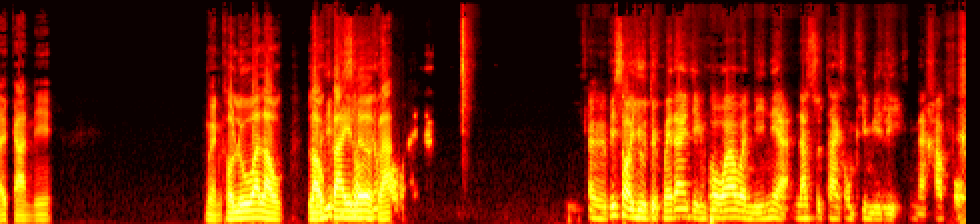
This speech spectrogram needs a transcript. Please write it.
รายการนี้ เหมือนเขารู้ว่าเราเราใกล้เลิกแล้วเออพี่ซอยอยู่ดึกไม่ได้จริงเพราะว่าวันนี้เนี่ยนัดสุดท้ายของพรีเมียร์ลีกนะครับ ผม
